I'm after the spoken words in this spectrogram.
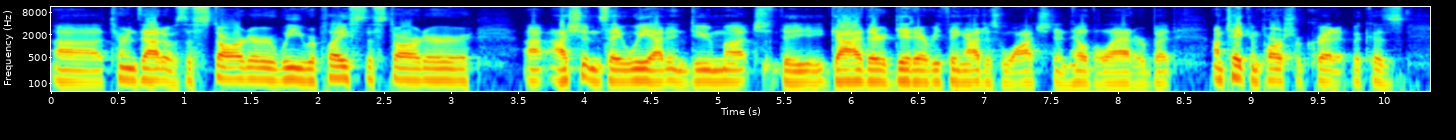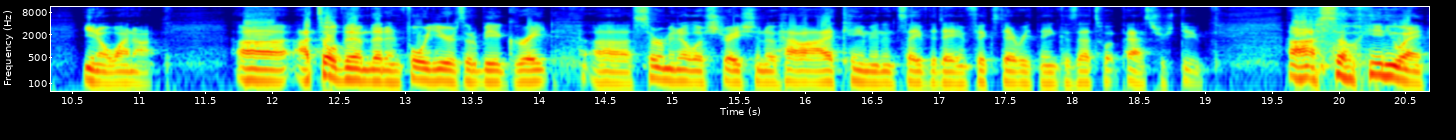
Uh, turns out it was the starter. We replaced the starter. I shouldn't say we, I didn't do much. The guy there did everything. I just watched and held the ladder, but I'm taking partial credit because, you know, why not? Uh, I told them that in four years it'll be a great uh, sermon illustration of how I came in and saved the day and fixed everything because that's what pastors do. Uh, so anyway,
